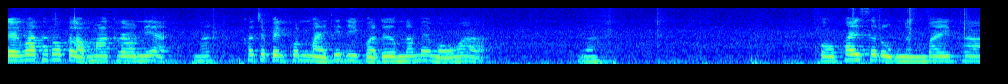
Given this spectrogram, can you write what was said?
ดงว่าถ้าเขากลับมาคราวเนี้ยนะ เขาจะเป็นคนใหม่ที่ดีกว่าเดิมนะแม่หมอว่านะขอไพ่สรุปหนึ่งใบค่ะ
